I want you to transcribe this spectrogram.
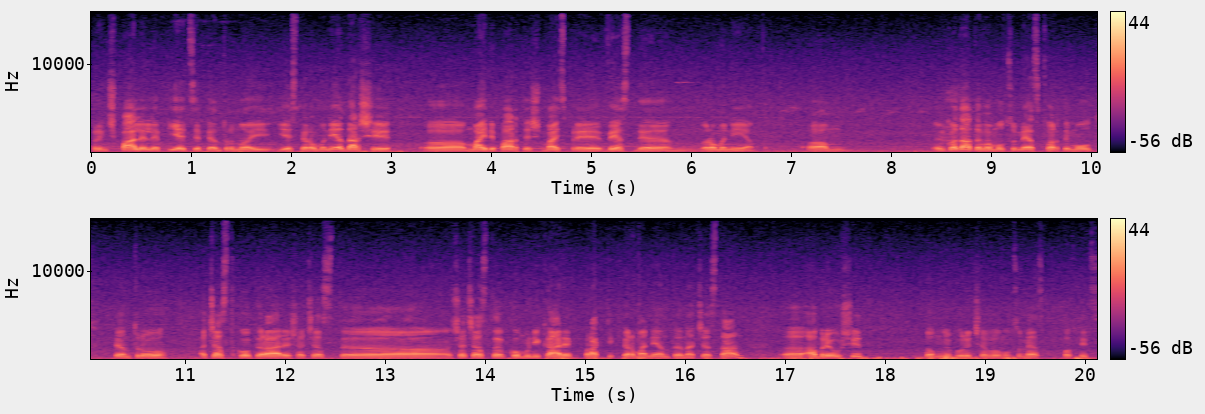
principalele piețe pentru noi este România, dar și uh, mai departe și mai spre vest de România. Um, încă o dată vă mulțumesc foarte mult pentru această cooperare și, acest, uh, și această comunicare practic permanentă în acest an. Uh, am reușit. Domnule Purice, vă mulțumesc. Poftiți!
